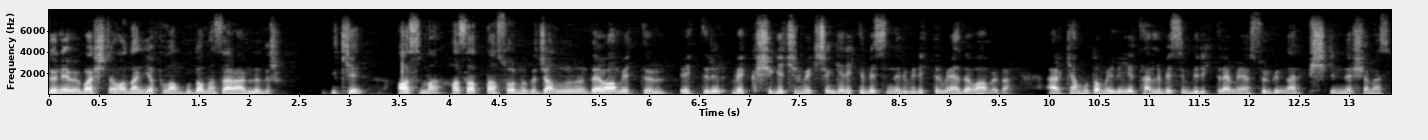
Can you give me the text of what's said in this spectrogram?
dönemi başlamadan yapılan budama zararlıdır. 2. Asma hasattan sonra da canlılığını devam ettirir, ettirir ve kışı geçirmek için gerekli besinleri biriktirmeye devam eder. Erken budama ile yeterli besin biriktiremeyen sürgünler pişkinleşemez,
